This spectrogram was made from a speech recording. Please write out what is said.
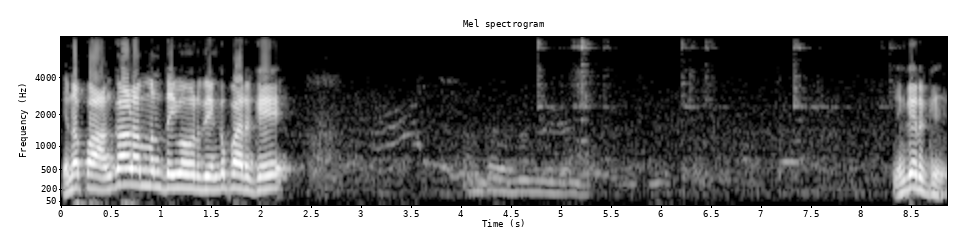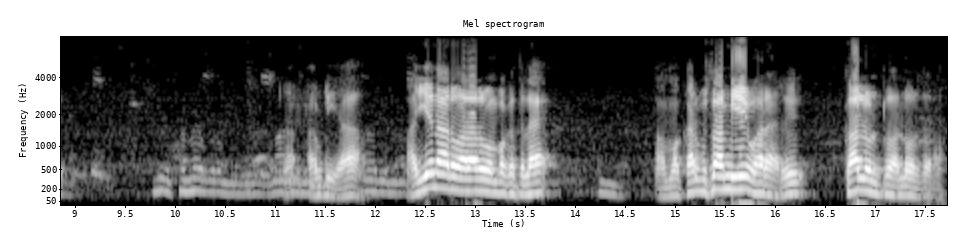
என்னப்பா அங்காளம்மன் தெய்வம் வருது எங்கேப்பா இருக்கு? எங்கே இருக்கு? அப்படியா? ஐயனார் வராரு உன் பக்கத்தில்? ஆமாம் கருப்பசாமியே வராரு. கால் வந்துட்டு வா இன்னொரு தரம்.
